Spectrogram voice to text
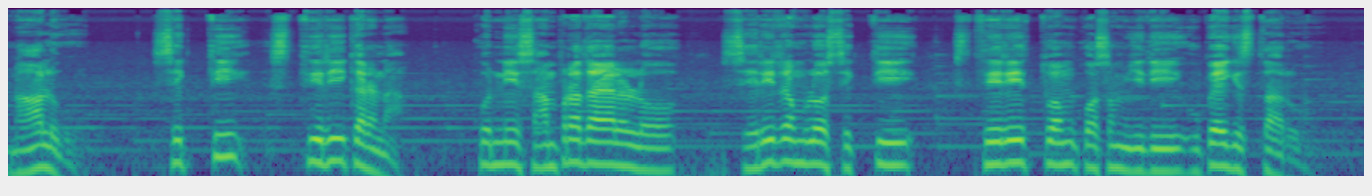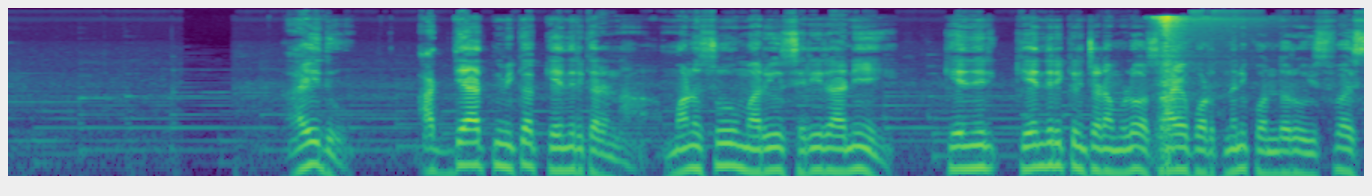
నాలుగు శక్తి స్థిరీకరణ. కొన్ని సాంప్రదాయాలలో శరీరంలో శక్తి స్థిరత్వం కోసం ఇది ఉపయోగిస్తారు. ఐదు ఆధ్యాత్మిక కేంద్రీకరణ. మనసు మరియు శరీరాన్ని కేంద్రీ కేంద్రీకరించడంలో సహాయపడుతుందని కొందరు విశ్వసి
